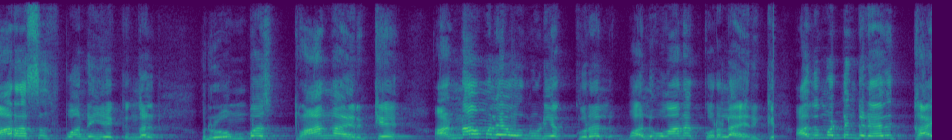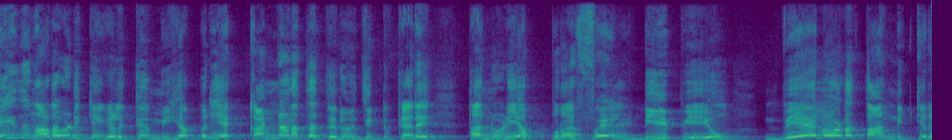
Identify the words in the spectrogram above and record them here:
ஆர்எஸ்எஸ் போன்ற இயக்கங்கள் ரொம்ப ஸ்ட்ராங்காக இருக்கு. அண்ணாமலை அவர்களுடைய குரல் வலுவான குரலாக இருக்கு. அது மட்டும் கிடையாது கைது நடவடிக்கைகளுக்கு மிகப்பெரிய கண்டனத்தை தெரிவிச்சிட்டு இருக்காரு. தன்னுடைய ப்ரொஃபைல் டிபியையும் வேலோட தான் நிற்கிற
